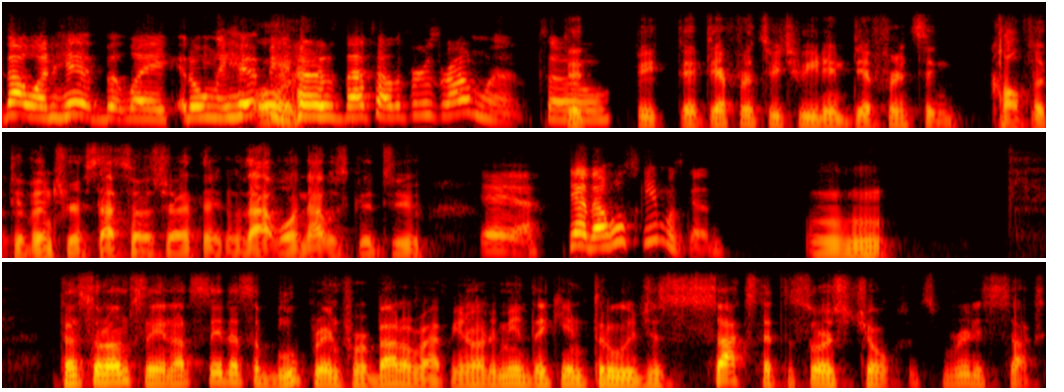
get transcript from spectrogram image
that one hit, but like it only hit Oh. because that's how the first round went. So Be- the difference between indifference and conflict of interest. That's what I was trying to think of. That one that was good too. yeah, yeah, yeah. That whole scheme was good. hmm That's what I'm saying. I'd say that's a blueprint for a battle rap. You know what I mean? They came through. It just sucks that Thesaurus choked. It really sucks.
